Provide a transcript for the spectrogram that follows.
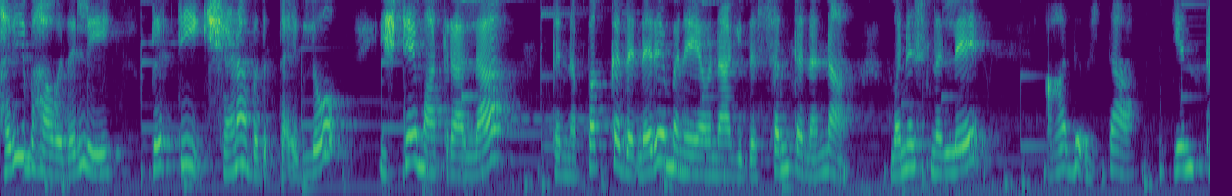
ಹರಿಭಾವದಲ್ಲಿ ಪ್ರತಿ ಕ್ಷಣ ಬದುಕ್ತಾ ಇದ್ಲು. ಇಷ್ಟೇ ಮಾತ್ರ ಅಲ್ಲ ತನ್ನ ಪಕ್ಕದ ನೆರೆಮನೆಯವನಾಗಿದ್ದ ಸಂತನನ್ನು ಮನಸ್ಸಿನಲ್ಲೇ ಆಧರಿಸ್ತಾ ಎಂಥ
